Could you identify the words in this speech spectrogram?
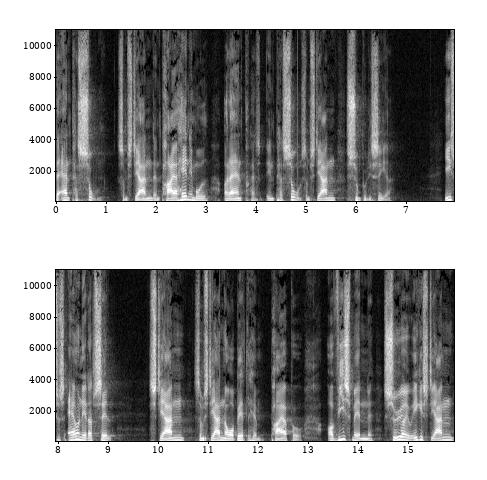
der er en person, som stjernen den peger hen imod, og der er en, en person, som stjernen symboliserer. Jesus er jo netop selv stjernen, som stjernen over Bethlehem peger på. Og vismændene søger jo ikke stjernen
